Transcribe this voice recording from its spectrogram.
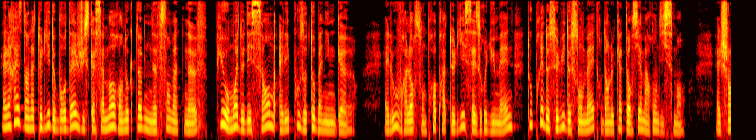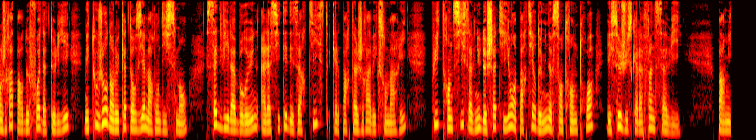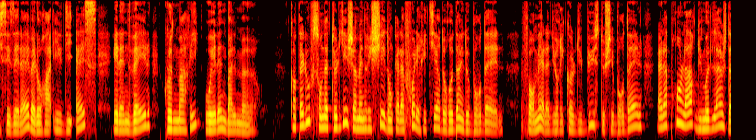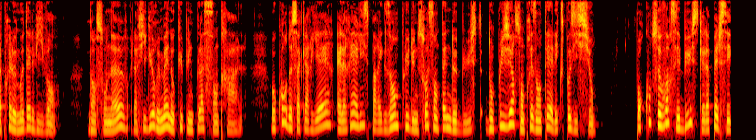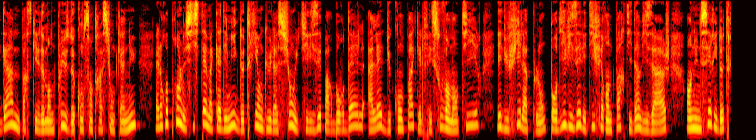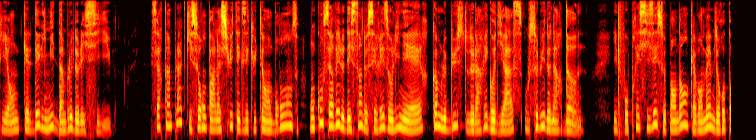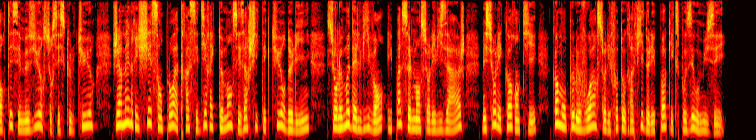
Elle reste dans l'atelier de Bourdelle jusqu'à sa mort en octobre 1929, puis au mois de décembre, elle épouse Otto Banninger. Elle ouvre alors son propre atelier 16 rue du Maine, tout près de celui de son maître dans le quatorzième arrondissement. Elle changera par deux fois d'atelier, mais toujours dans le quatorzième arrondissement, cette Villa Brune à la Cité des Artistes qu'elle partagera avec son mari, puis 36 avenue de Châtillon à partir de 1933 et ce jusqu'à la fin de sa vie. Parmi ses élèves, elle aura Hildy S., Hélène Veil, Claude Marie ou Hélène Balmer. Quand elle ouvre son atelier, Germaine Richier est donc à la fois l'héritière de Rodin et de Bourdelle. Formée à la dure école du buste chez Bourdelle, elle apprend l'art du modelage d'après le modèle vivant. Dans son œuvre, la figure humaine occupe une place centrale. Au cours de sa carrière, elle réalise par exemple plus d'une soixantaine de bustes, dont plusieurs sont présentés à l'exposition. Pour concevoir ces bustes qu'elle appelle ses gammes parce qu'ils demandent plus de concentration qu'à nu, elle reprend le système académique de triangulation utilisé par Bourdelle à l'aide du compas qu'elle fait souvent mentir et du fil à plomb pour diviser les différentes parties d'un visage en une série de triangles qu'elle délimite d'un bleu de lessive. Certains plâtres qui seront par la suite exécutés en bronze ont conservé le dessin de ces réseaux linéaires comme le buste de la Régodias ou celui de Nardone. Il faut préciser cependant qu'avant même de reporter ses mesures sur ces sculptures, Germaine Richier s'emploie à tracer directement ses architectures de lignes sur le modèle vivant et pas seulement sur les visages, mais sur les corps entiers, comme on peut le voir sur les photographies de l'époque exposées au musée.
